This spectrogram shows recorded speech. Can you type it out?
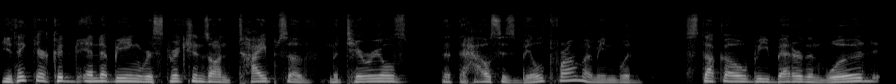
Do you think there could end up being restrictions on types of materials that the house is built from? I mean, would stucco be better than wood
